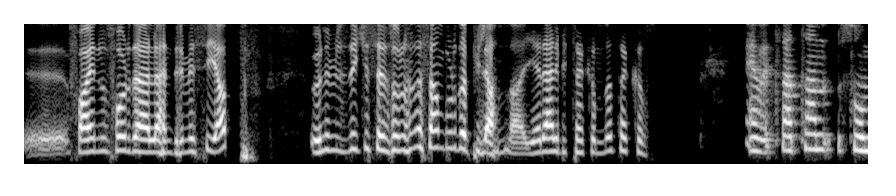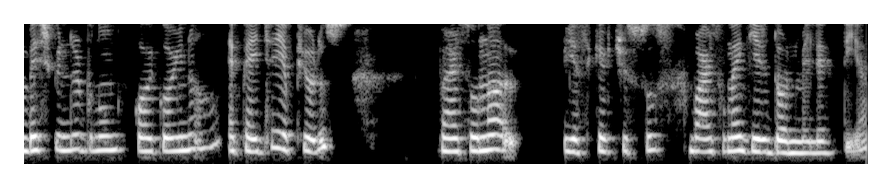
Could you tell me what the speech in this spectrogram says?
eee, Final Four değerlendirmesi yap. Önümüzdeki sezonu da sen burada planla. Yerel bir takımda takıl. Evet, zaten son 5 gündür bunun goygoyunu epeyce yapıyoruz. Barcelona Yasikevicius'suz Barcelona'ya geri dönmeli diye.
